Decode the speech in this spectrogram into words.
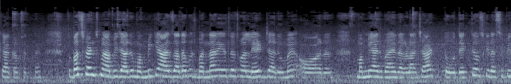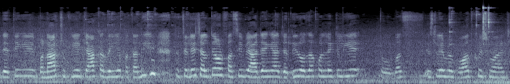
क्या कर सकते हैं। तो बस फ्रेंड्स मैं अभी जा रही हूँ मम्मी के, आज ज़्यादा कुछ बनना नहीं है, इसलिए थोड़ा लेट जा रही हूँ मैं, और मम्मी आज बनाई रगड़ा चाट तो देखते हैं उसकी रेसिपी देती हैं कि बना चुकी है, क्या कर रही है, पता नहीं। तो चलिए चलते हैं, और फंसी भी आ जाएँगे आज जल्दी रोज़ा खोलने के लिए तो बस इसलिए मैं बहुत खुश हूँ आज।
